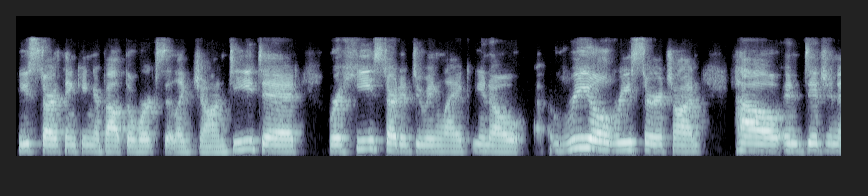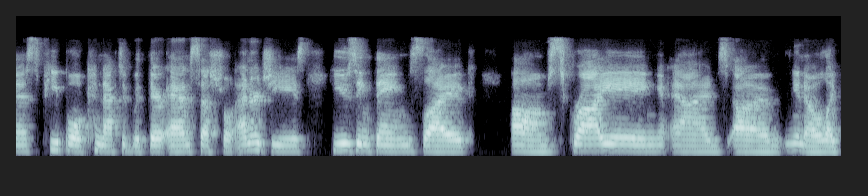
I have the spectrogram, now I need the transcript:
you start thinking about the works that like John Dee did, where he started doing like, you know, real research on how indigenous people connected with their ancestral energies using things like um, scrying and, um, you know, like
